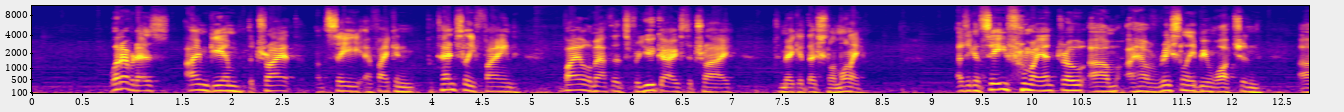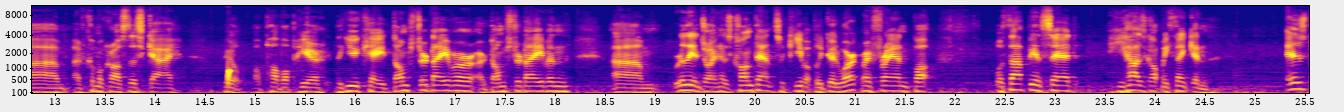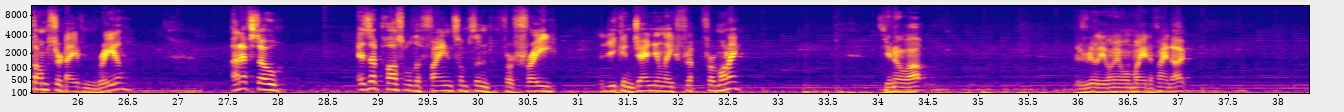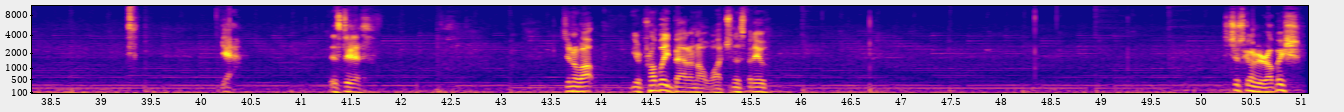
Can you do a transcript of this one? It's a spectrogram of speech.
whatever it is, I'm game to try it and see if I can potentially find viable methods for you guys to try to make additional money. As you can see from my intro, um, I have recently been watching, um, I've come across this guy who I'll pop up here, the UK dumpster diver or dumpster diving. Um, really enjoying his content, so keep up the good work, my friend. But with that being said, he has got me thinking, is dumpster diving real? And if so, is it possible to find something for free that you can genuinely flip for money? Do you know what? There's really only one way to find out. Yeah, let's do this. Do you know what? You're probably better not watching this video. It's just gonna be rubbish.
